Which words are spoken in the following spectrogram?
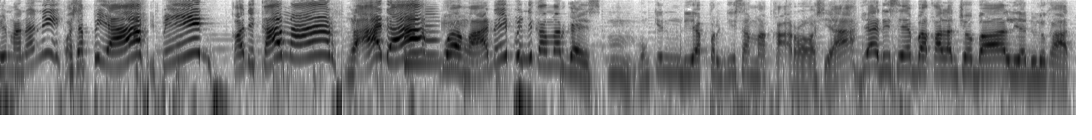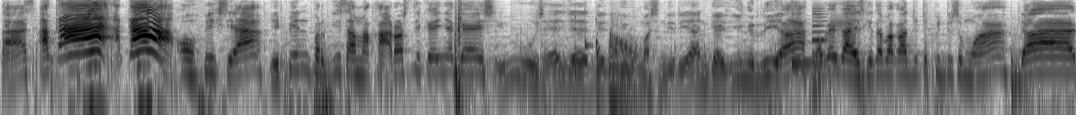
Ipin. Mana nih? Kok sepi ya? Ipin, kok di kamar? Nggak ada. Wah, nggak ada Ipin di kamar, guys. Hmm, mungkin dia pergi sama Kak Ros ya. Jadi saya bakalan coba lihat dulu ke atas. Aka, Aka. Oh, fix ya. Ipin pergi sama Kak Ros nih kayaknya, guys. Uh, saya jadi di rumah sendirian, guys. Ih, ngeri ya. Oke, guys, kita bakalan tutup pintu semua dan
